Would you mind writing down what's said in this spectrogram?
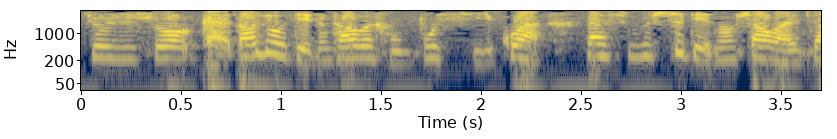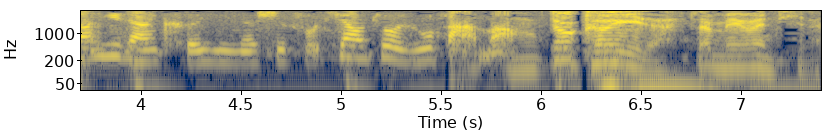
就是说改到六点钟他会很不习惯，那是不是四点钟上晚香依然可以呢？师傅这样做如法吗？嗯，都可以的，这没问题的。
